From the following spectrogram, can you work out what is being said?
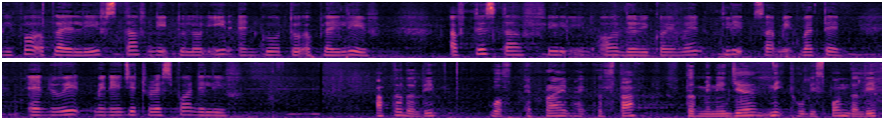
Before apply leave, staff need to log in and go to apply leave. After staff fill in all the requirement, click submit button and wait manager to respond the leave. After the leave was applied by the staff, the manager need to respond the leave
